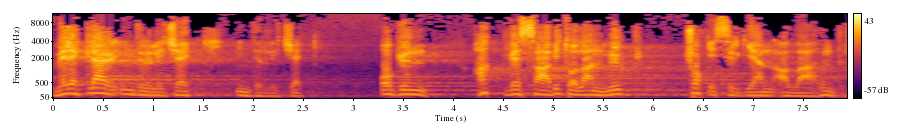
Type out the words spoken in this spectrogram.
Melekler indirilecek, indirilecek. O gün hak ve sabit olan mülk çok esirgeyen Allah'ındır.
